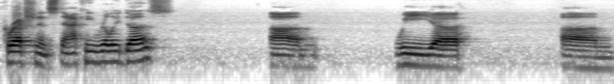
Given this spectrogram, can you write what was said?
correction and stacking really does. Um, we uh, um,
